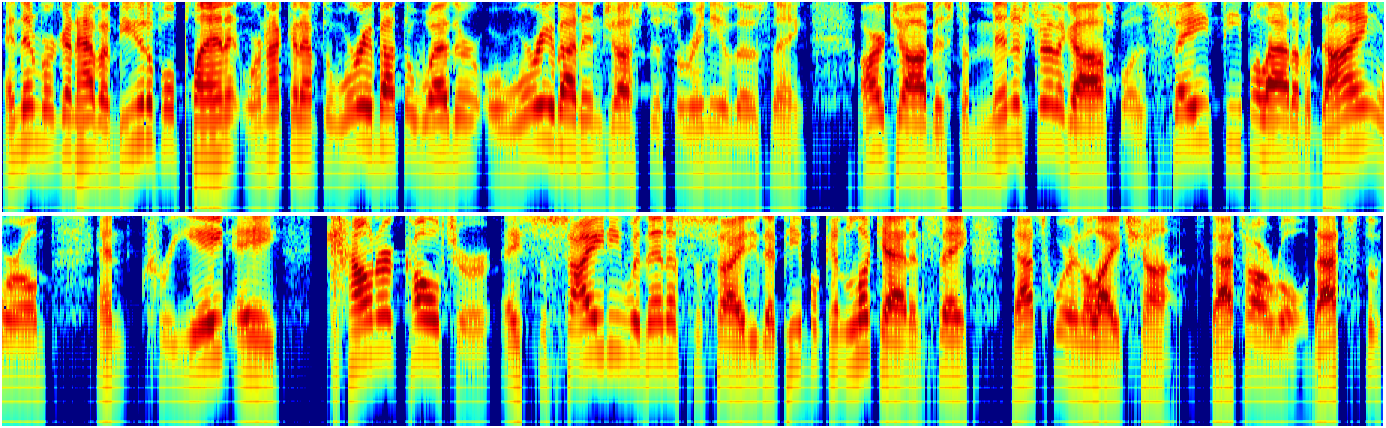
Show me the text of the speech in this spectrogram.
And then we're going to have a beautiful planet. We're not going to have to worry about the weather or worry about injustice or any of those things. Our job is to minister the gospel and save people out of a dying world and create a counterculture, a society within a society that people can look at and say, that's where the light shines. That's our role. That's the,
